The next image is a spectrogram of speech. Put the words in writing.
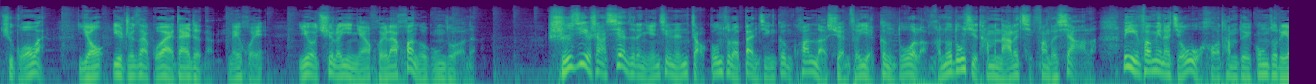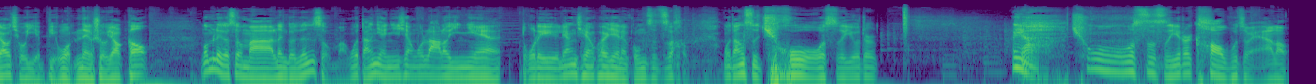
去国外，有一直在国外待着的没回。也有去了一年回来换个工作的。实际上，现在的年轻人找工作的半径更宽了，选择也更多了，很多东西他们拿得起放得下了。另一方面呢，九五后他们对工作的要求也比我们那个时候要高。我们那个时候嘛，能够忍受嘛。我当年，你想，我拿了一年多的两千块钱的工资之后，我当时确实有点儿，哎呀，确实是有点靠不转了。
